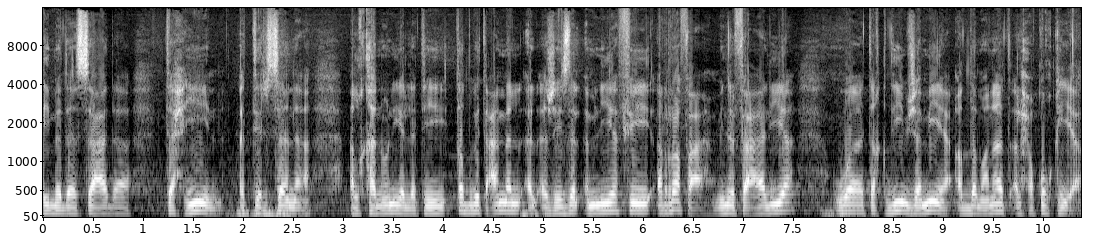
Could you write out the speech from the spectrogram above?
أي مدى ساعد تحيين الترسانة القانونية التي تضبط عمل الأجهزة الأمنية في الرفع من الفعالية وتقديم جميع الضمانات الحقوقية.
